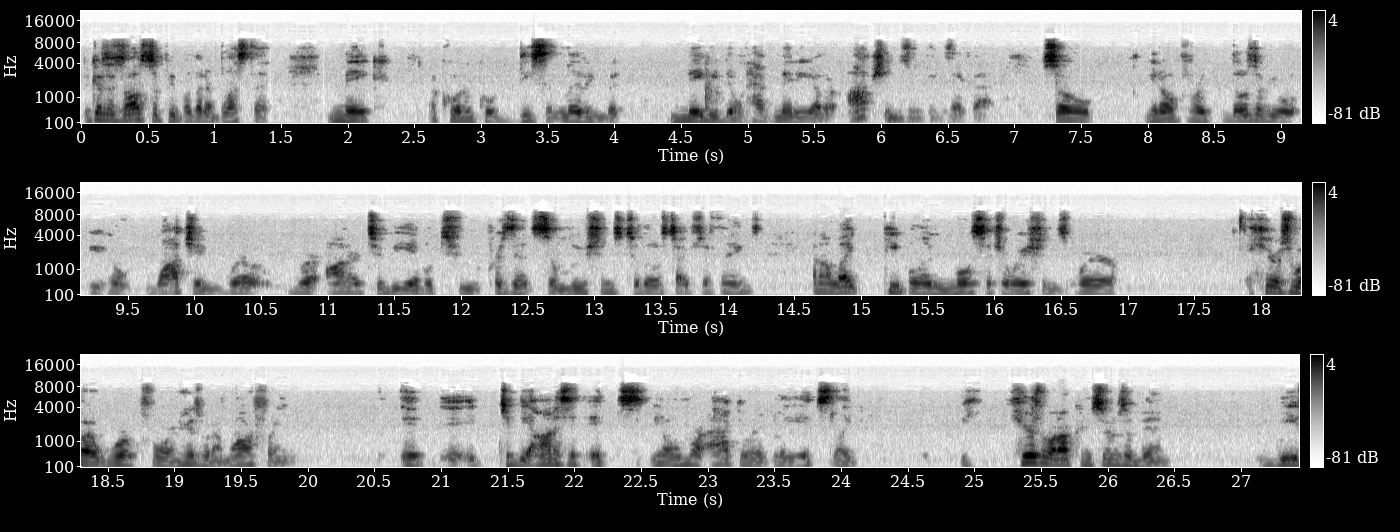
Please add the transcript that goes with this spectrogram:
Because there's also people that are blessed to make a quote unquote decent living, but maybe don't have many other options and things like that. So, you know, for those of you you know watching, we're we're honored to be able to present solutions to those types of things. And I like people in most situations where here's who I work for and here's what I'm offering. it, it to be honest, it, it's you know more accurately, it's like here's what our concerns have been. We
